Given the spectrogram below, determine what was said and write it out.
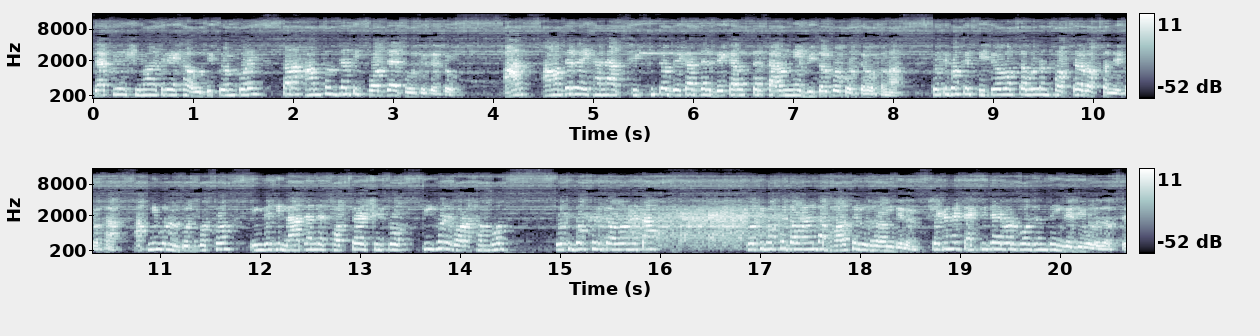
জাতীয় সীমা রেখা অতিক্রম করে তারা আন্তর্জাতিক পর্যায়ে পৌঁছে যেত। আর আমাদেরও এখানে আজ শিক্ষিত বেকারদের বেকারত্বের কারণ নিয়ে বিতর্ক করতে হতো না। প্রতিপক্ষের তৃতীয় বক্তা বললেন সফটওয়্যার রপ্তানির কথা। আপনি বলুন, প্রতিপক্ষ, ইংরেজি না জানলে সফটওয়্যার শিল্প কি করে গড়া সম্ভব? প্রতিপক্ষের দলনেতা প্রতিপক্ষের দলনেতা ভারতের উদাহরণ দিলেন। সেখানে ট্যাক্সি ড্রাইভার পর্যন্ত ইংরেজি বলে যাচ্ছে।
